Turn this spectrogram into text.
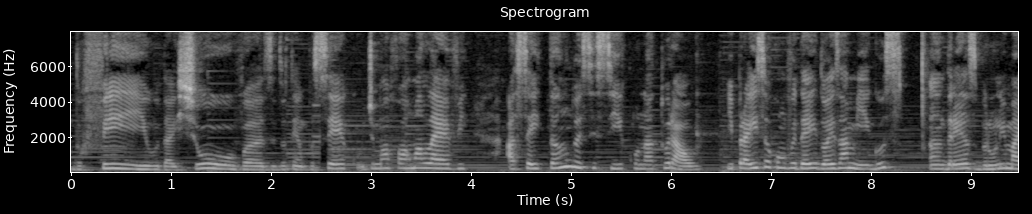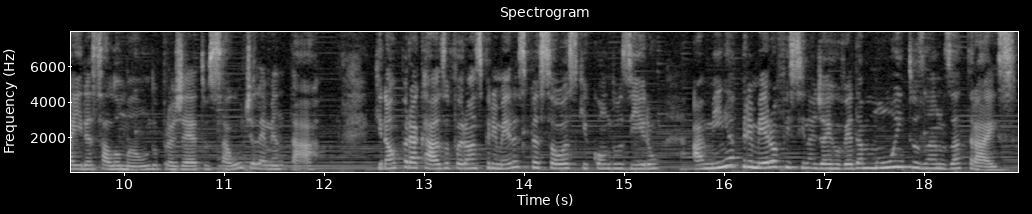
do frio, das chuvas e do tempo seco de uma forma leve, aceitando esse ciclo natural. E para isso eu convidei dois amigos, Andreas Bruno e Maíra Salomão, do projeto Saúde Elementar, que não por acaso foram as primeiras pessoas que conduziram a minha primeira oficina de Ayurveda muitos anos atrás.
